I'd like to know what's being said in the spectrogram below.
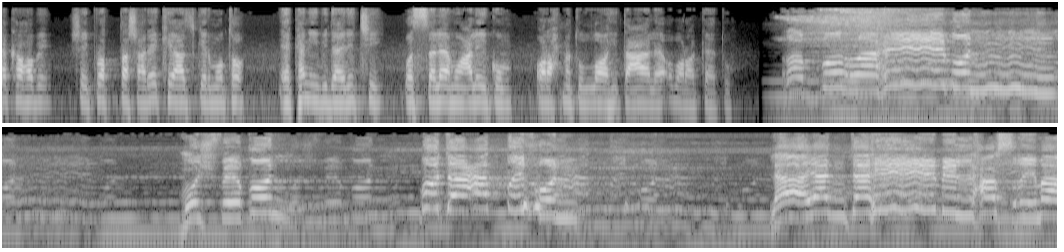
দেখা হবে। সেই প্রত্যাশা রেখে আজকের মতো এখানেই বিদায় নিচ্ছি আসসালামু আলাইকুম ও রহমতুল্লাহ তালা ওবরাকাতু رب رحيم مشفق متعطف لا ينتهي بالحصر ما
